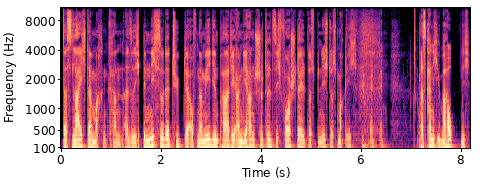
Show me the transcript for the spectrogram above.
das leichter machen kann. Also ich bin nicht so der Typ, der auf einer Medienparty einem die Hand schüttelt, sich vorstellt, das bin ich, das mache ich. Das kann ich überhaupt nicht.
